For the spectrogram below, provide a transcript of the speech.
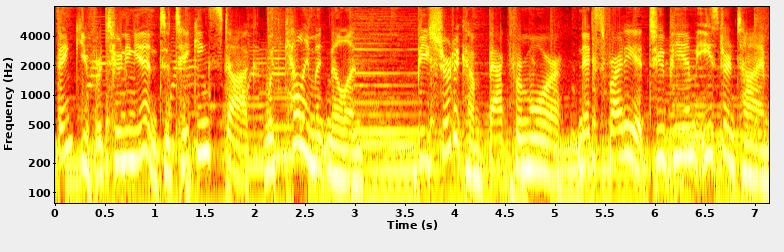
Thank you for tuning in to Taking Stock with Kelly McMillan. Be sure to come back for more next Friday at 2 p.m. Eastern Time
